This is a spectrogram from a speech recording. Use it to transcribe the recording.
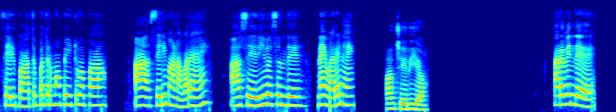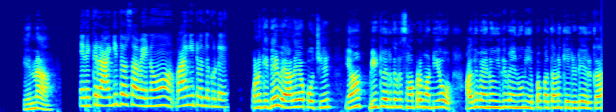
சரி பார்த்து பத்திரமா போயிட்டு வாப்பா. ஆ சரிம்மா நான் வரேன். ஆ சரி வசந்து. அண்ணே வரேனே. ஆ சரியா. அரவிந்த். என்ன? எனக்கு ராகி தோசை வேணும். வாங்கிட்டு வந்து கொடு. உனக்கு இதே வேலையா போச்சு? ஏன்? வீட்டில் இருக்கிறத சாப்பிட மாட்டியோ? அது வேணும் இது வேணும்னு எப்போ பார்த்தாலும் கேட்டுகிட்டே இருக்கா?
